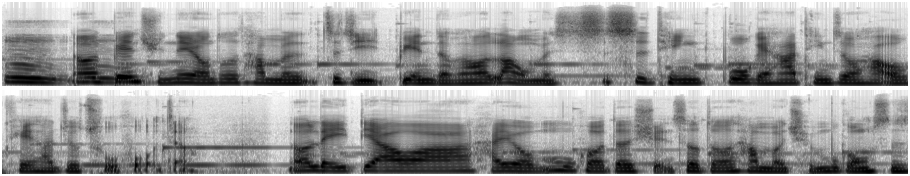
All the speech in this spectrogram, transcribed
嗯，然后编曲内容都是他们自己编的，然后让我们试试听，播给他听之后他 OK 他就出货这样。然后雷雕啊，还有木盒的选色都是他们全部公司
